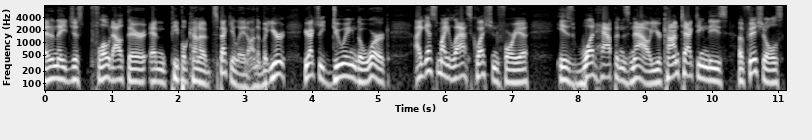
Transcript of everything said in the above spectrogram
and then they just float out there, and people kind of speculate on them. But you're you're actually doing the work. I guess my last question for you is what happens now? You're contacting these officials,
